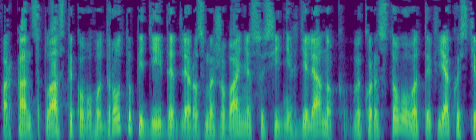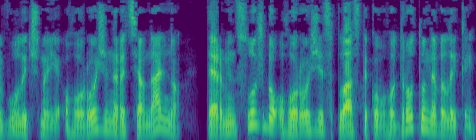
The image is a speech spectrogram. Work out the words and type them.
Паркан з пластикового дроту підійде для розмежування сусідніх ділянок, використовувати в якості вуличної огорожі нераціонально. Термін служби огорожі з пластикового дроту невеликий.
